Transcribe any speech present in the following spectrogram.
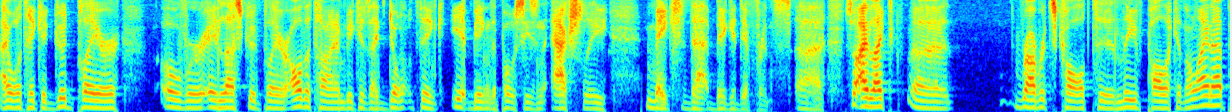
I will take a good player over a less good player all the time because I don't think it being the postseason actually makes that big a difference. Uh, so I liked uh, Roberts' call to leave Pollock in the lineup,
